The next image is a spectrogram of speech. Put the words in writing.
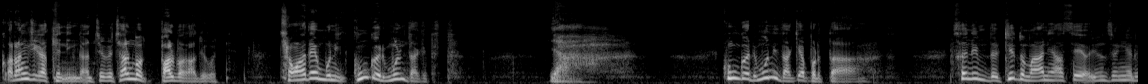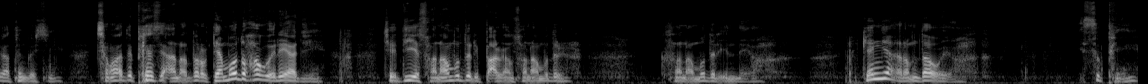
꼬랑지 같은 인간 저거 잘못 밟아가지고 청와대 문이 궁궐이 문이 닫혔다. 야 궁궐이 문이 닫혀버렸다. 스님들 기도 많이 하세요. 윤석열 같은 것이 청와대 폐쇄 안 하도록 데모도 하고 이래야지. 제 뒤에 소나무들이 빨간 소나무들 소나무들이 있네요. 굉장히 아름다워요. 이 숲이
